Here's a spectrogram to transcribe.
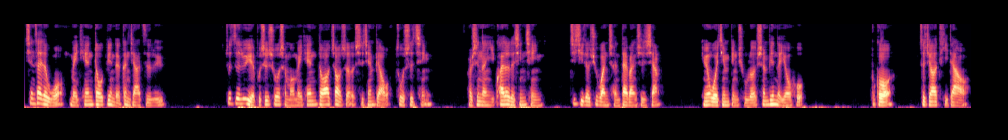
现在的我每天都变得更加自律。这自律也不是说什么每天都要照着时间表做事情，而是能以快乐的心情，积极的去完成待办事项。因为我已经摒除了身边的诱惑。不过，这就要提到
